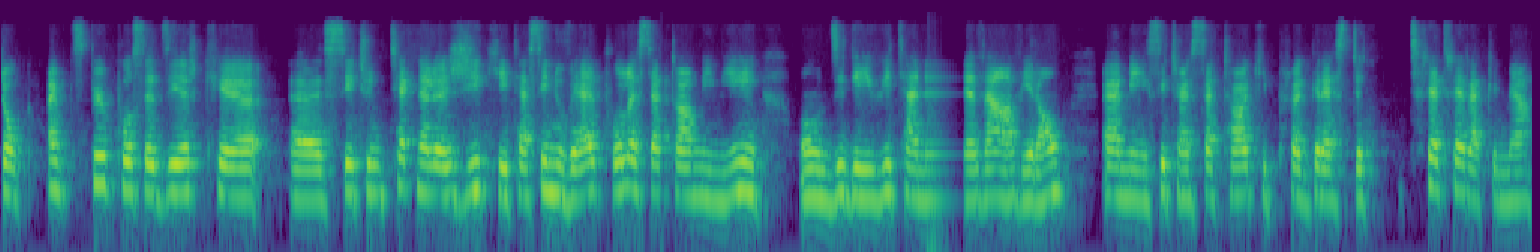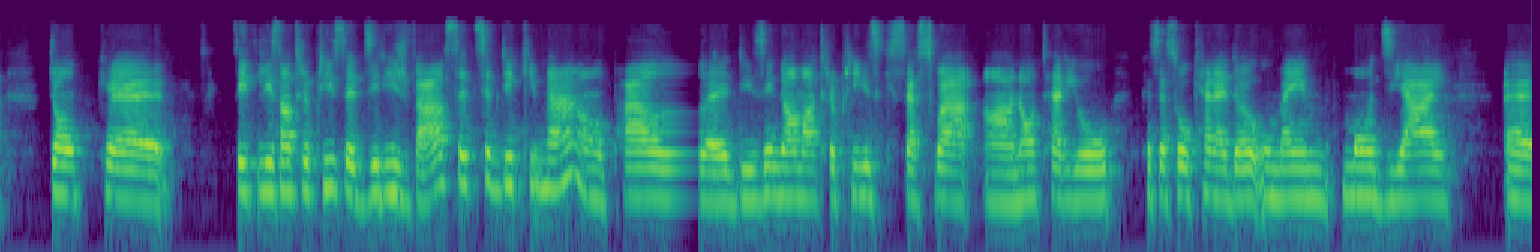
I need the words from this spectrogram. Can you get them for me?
Donc, un petit peu pour se dire que euh, c'est une technologie qui est assez nouvelle pour le secteur minier. On dit des 8 à 9 ans environ, mais c'est un secteur qui progresse de très, très rapidement. Donc, les entreprises se dirigent vers ce type d'équipement. On parle euh, des énormes entreprises, que ce soit en Ontario, que ce soit au Canada ou même mondial, euh,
